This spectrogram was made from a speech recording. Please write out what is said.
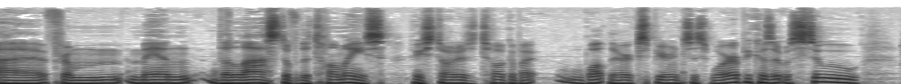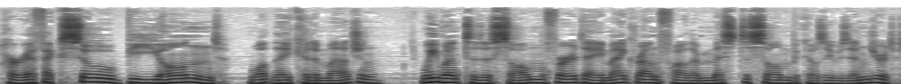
Uh, from men, the last of the Tommies, who started to talk about what their experiences were because it was so horrific, so beyond what they could imagine. We went to the Somme for a day. My grandfather missed the Somme because he was injured.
